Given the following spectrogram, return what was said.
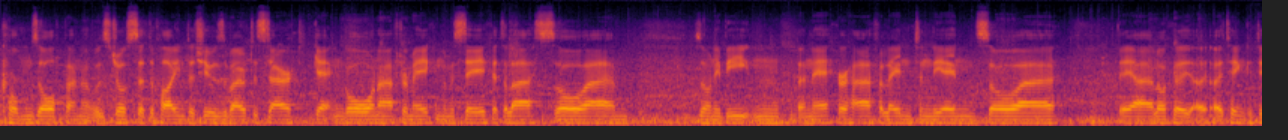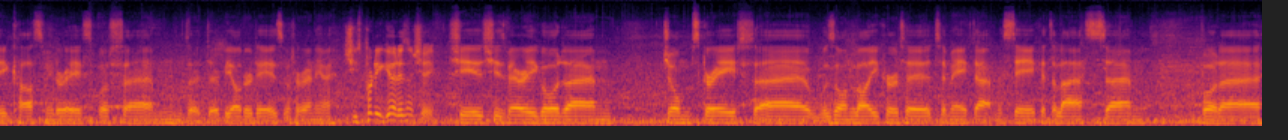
comes up and it was just at the point that she was about to start getting going after making the mistake at the last. So um, was only beaten a neck or half a length in the end. So uh, yeah, look, I, I think it did cost me the race, but um, there, will be other days with her anyway. She's pretty good, isn't she? She is. She's very good. Um, jumps great. Uh, was unlike her to, to make that mistake at the last. Um, but uh,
